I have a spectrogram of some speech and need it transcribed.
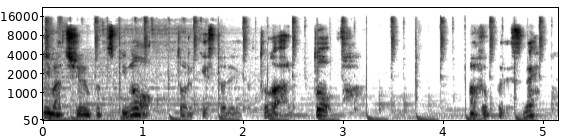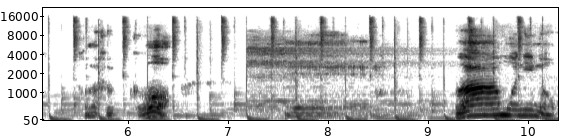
今、チューブ付きのトルキストレートがあると、まあ、フックですね。このフックを、えー、ワームにも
